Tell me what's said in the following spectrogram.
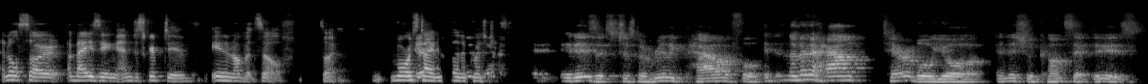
and also amazing and descriptive in and of itself. So more a statement yeah, than a question it is. It's just a really powerful. It, no matter how terrible your initial concept is,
